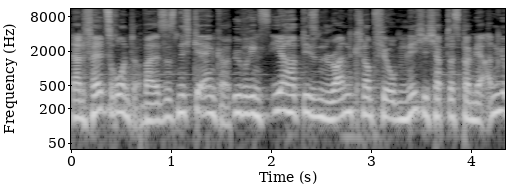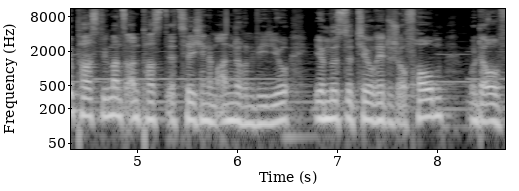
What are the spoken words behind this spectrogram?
dann fällt es runter, weil es ist nicht geankert. Übrigens, ihr habt diesen Run-Knopf hier oben nicht. Ich habe das bei mir angepasst. Wie man es anpasst, erzähle ich in einem anderen Video. Ihr müsstet theoretisch auf Home und auf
